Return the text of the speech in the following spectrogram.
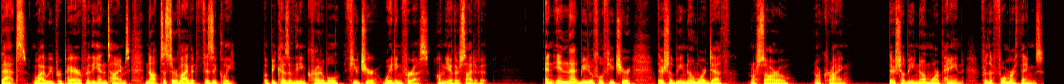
That's why we prepare for the end times, not to survive it physically, but because of the incredible future waiting for us on the other side of it. And in that beautiful future, there shall be no more death, nor sorrow, nor crying. There shall be no more pain, for the former things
